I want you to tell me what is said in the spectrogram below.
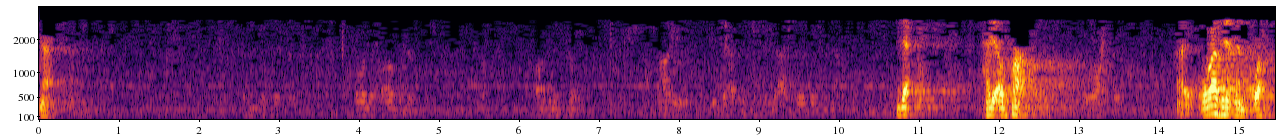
نعم. لا. هذه أوصاف. وغافلة وصف.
